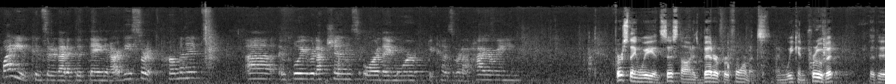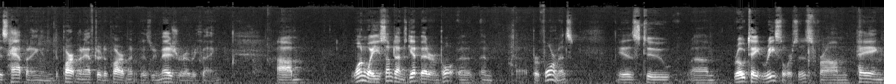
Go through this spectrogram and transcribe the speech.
Why do you consider that a good thing? And are these sort of permanent uh, employee reductions, or are they more because we're not hiring? First thing we insist on is better performance, and we can prove it that it is happening in department after department as we measure everything. Um, one way you sometimes get better impo- uh, um, uh, performance is to um, rotate resources from paying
